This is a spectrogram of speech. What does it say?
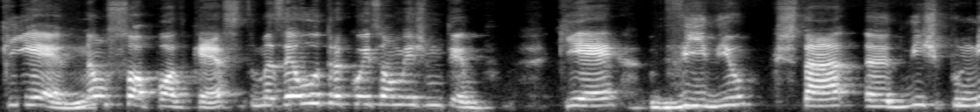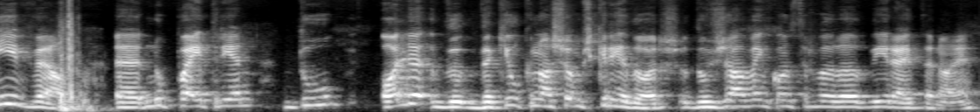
que é não só podcast, mas é outra coisa ao mesmo tempo, que é vídeo que está uh, disponível uh, no Patreon do, olha, daquilo que nós somos criadores, do jovem conservador de direita, não é?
